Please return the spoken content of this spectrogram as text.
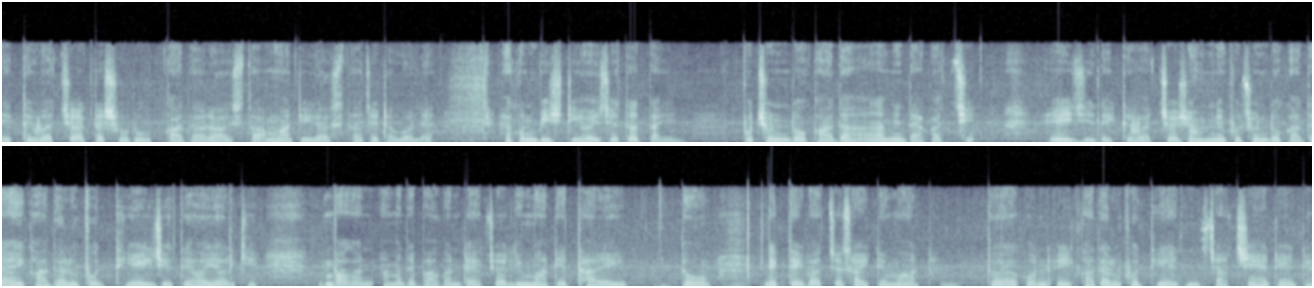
দেখতে পাচ্ছ, একটা সরু কাদা রাস্তা মাটির রাস্তা যেটা বলে। এখন বৃষ্টি হয়েছে তো, তাই প্রচণ্ড কাদা, আমি দেখাচ্ছি। এই যে দেখতে পাচ্ছ, সামনে প্রচণ্ড কাদা, এই কাদার উপর দিয়েই যেতে হয় আর কি। বাগান, আমাদের বাগানটা অ্যাকচুয়ালি মাঠের ধারেই। তো দেখতেই পাচ্ছ সাইডে মাঠ। তো এখন এই কাদার উপর দিয়ে যাচ্ছি হেঁটে হেঁটে।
